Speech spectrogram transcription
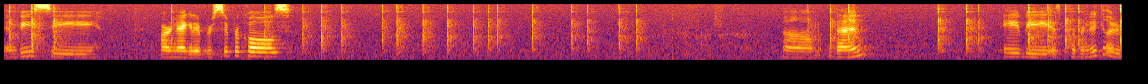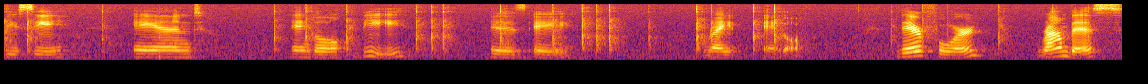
and BC are negative reciprocals, um, then AB is perpendicular to BC and angle B is a right angle. Therefore, rhombus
